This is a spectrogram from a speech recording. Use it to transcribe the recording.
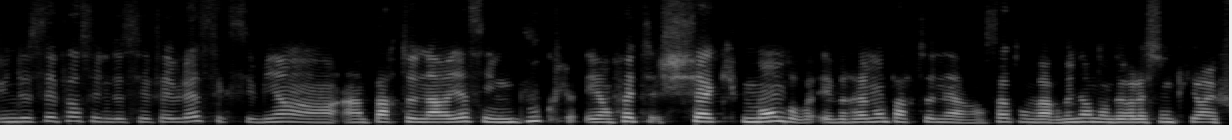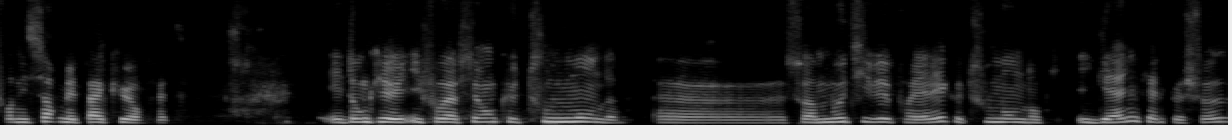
une de ses forces et une de ses faiblesses, c'est que c'est bien un, partenariat, c'est une boucle. Et en fait, chaque membre est vraiment partenaire. En fait, on va revenir dans des relations clients et fournisseurs, mais pas que, en fait. Et donc, euh, il faut absolument que tout le monde euh, soit motivé pour y aller, que tout le monde donc y gagne quelque chose.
